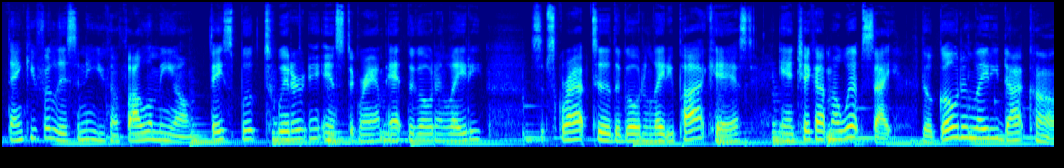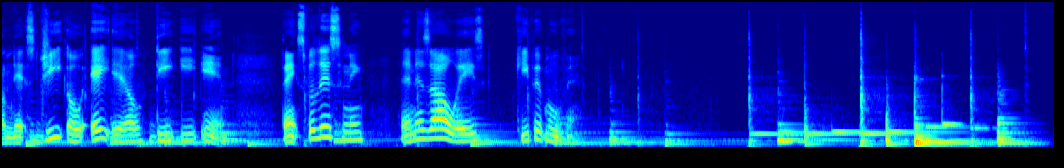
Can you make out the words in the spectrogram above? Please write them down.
Thank you for listening. You can follow me on Facebook, Twitter, and Instagram at The Golden Lady. Subscribe to The Golden Lady Podcast and check out my website, thegoaldenlady.com. That's G O A L D E N. Thanks for listening. And as always, keep it moving.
